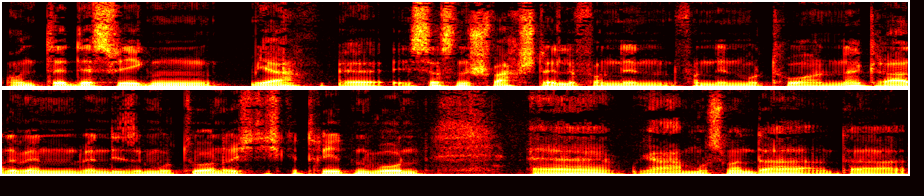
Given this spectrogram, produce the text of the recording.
Und äh, deswegen, ja, äh, ist das eine Schwachstelle von den, von den Motoren. Ne? Gerade wenn, wenn diese Motoren richtig getreten wurden, äh, ja, muss man da, da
